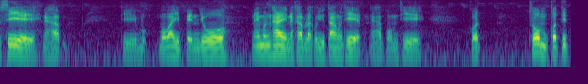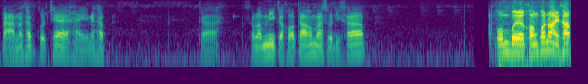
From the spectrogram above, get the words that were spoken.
FC นะครับ ที่บ่ว่าจะเป็นอยู่ในเมืองไทยนะครับแล้วก็อยู่ต่างประเทศนะครับ ผมที่กดชมกดติดตามนะครับ กดแชร์ให้นะครับก็สำหรับวันนี้ก็ขอกล่าวเข้ามาสวัสดีครับครับผมเบอร์ของพ่อหน่อยครับ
